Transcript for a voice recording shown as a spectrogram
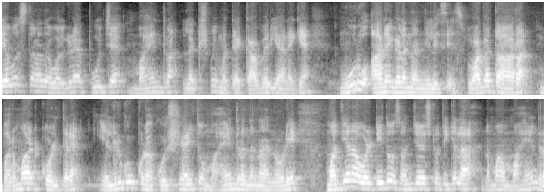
ದೇವಸ್ಥಾನದ ಒಳಗಡೆ ಪೂಜೆ ಮಹೇಂದ್ರ, ಲಕ್ಷ್ಮಿ ಮತ್ತೆ ಕಾವೇರಿ ಆನೆಗೆ ಮೂರು ಆನೆಗಳನ್ನು ನಿಲ್ಲಿಸಿ ಸ್ವಾಗತಾಹಾರ ಬರ್ಮಾಡ್ಕೊಳ್ತಾರೆ ಎಲ್ರಿಗೂ ಕೂಡ ಖುಷಿಯಾಯಿತು ಮಹೇಂದ್ರನನ್ನು ನೋಡಿ ಮಧ್ಯಾಹ್ನ ಹೊರಟಿದ್ದು ಸಂಜೆ ಅಷ್ಟೊತ್ತಿಗೆಲ್ಲ ನಮ್ಮ ಮಹೇಂದ್ರ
